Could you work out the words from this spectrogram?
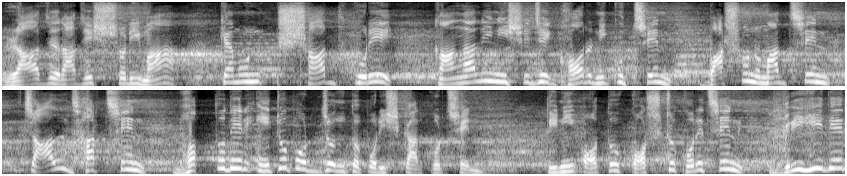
রাজ রাজেশ্বরী মা কেমন সাধ করে কাঙালিনী সেজে ঘর নিকুচ্ছেন, বাসন মাজছেন, চাল ঝাড়ছেন, ভক্তদের এঁটো পর্যন্ত পরিষ্কার করছেন। তিনি অত কষ্ট করেছেন গৃহীদের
